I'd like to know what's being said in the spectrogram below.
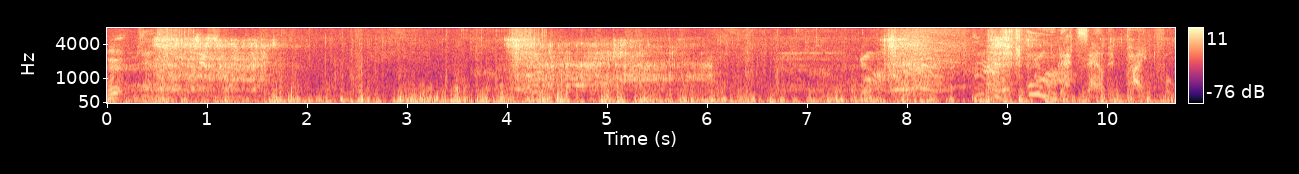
อืม Ooh, that sounded painful.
